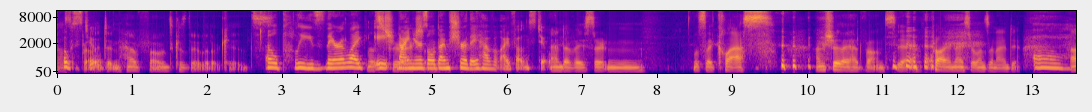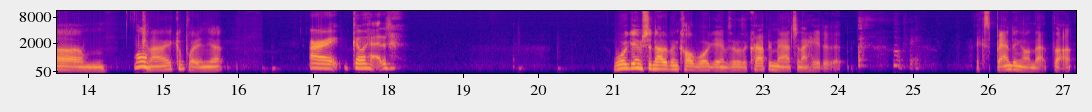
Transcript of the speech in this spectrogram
also supposed probably to. didn't have phones because they're little kids Oh please, they're like That's eight, true, nine years old. I'm sure they have iPhones too. and of a certain, let's say, class. I'm sure they had phones. Yeah, probably nicer ones than I do. Um, can I complain yet? All right, go ahead. War Games should not have been called War Games. It was a crappy match, and I hated it. Okay. expanding on that thought,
